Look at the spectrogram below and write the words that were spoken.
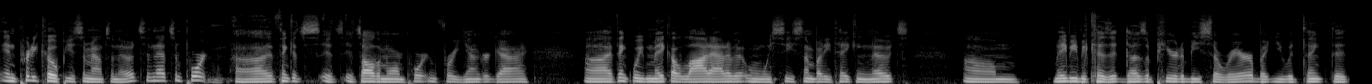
in pretty copious amounts of notes, and that's important. Uh, I think it's it's it's all the more important for a younger guy. Uh, I think we make a lot out of it when we see somebody taking notes. Um, maybe because it does appear to be so rare, but you would think that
